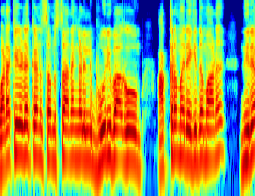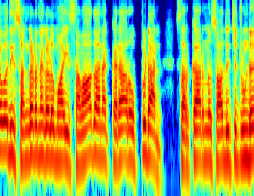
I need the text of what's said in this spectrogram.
വടക്ക് കിഴക്കൻ സംസ്ഥാനങ്ങളിൽ ഭൂരിഭാഗവും അക്രമരഹിതമാണ്. നിരവധി സംഘടനകളുമായി സമാധാന കരാർ ഒപ്പിടാൻ സർക്കാരിന് സാധിച്ചിട്ടുണ്ട്.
